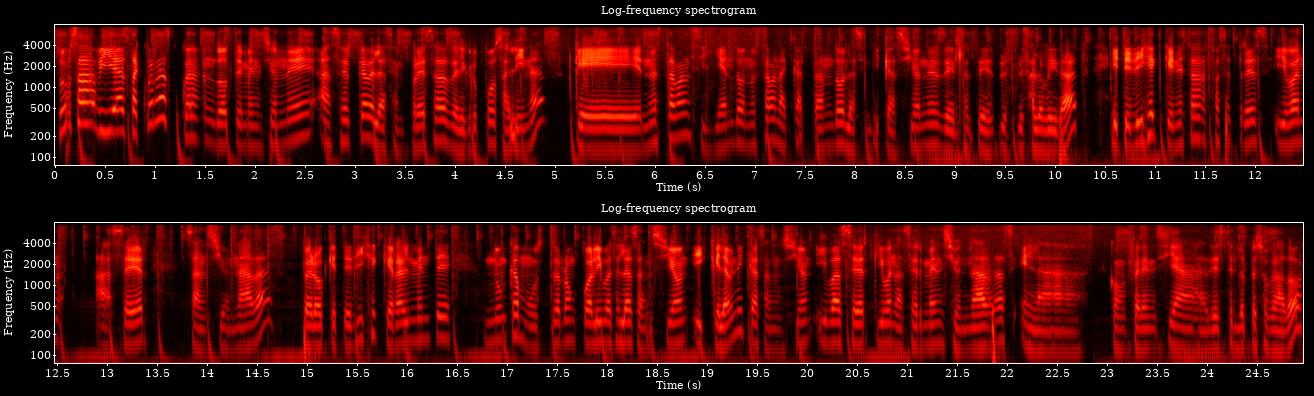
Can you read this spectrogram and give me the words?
¿tú sabías, te acuerdas cuando te mencioné acerca de las empresas del grupo Salinas que no estaban siguiendo, no estaban acatando las indicaciones de, de salubridad? Y te dije que en esta fase 3 iban a ser sancionadas, pero que te dije que realmente nunca mostraron cuál iba a ser la sanción y que la única sanción iba a ser que iban a ser mencionadas en la conferencia de este López Obrador,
